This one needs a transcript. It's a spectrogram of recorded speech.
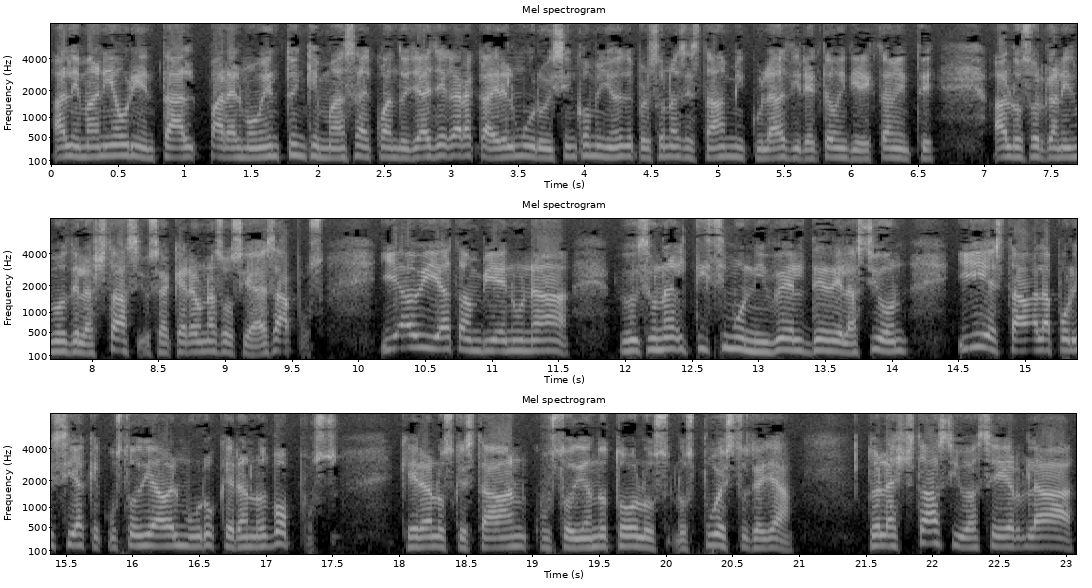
Alemania Oriental para el momento en que más, cuando ya llegara a caer el muro y 5 millones de personas estaban vinculadas directa o indirectamente a los organismos de la Stasi, o sea que era una sociedad de sapos. Y había también una, pues, un altísimo nivel de delación y estaba la policía que custodiaba el muro, que eran los Bopos, que eran los que estaban custodiando todos los, los puestos de allá. La Stasi va a ser la,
